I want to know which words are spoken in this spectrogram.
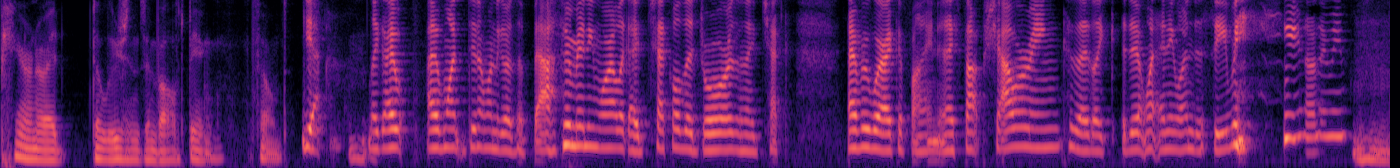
paranoid delusions involved being filmed. Yeah. Mm-hmm. Like I I want didn't want to go to the bathroom anymore. Like I check all the drawers and I check everywhere I could find and I stopped showering cuz I like I didn't want anyone to see me. you know what I mean? Mm-hmm.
